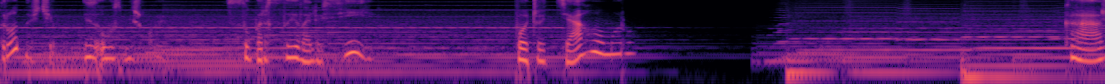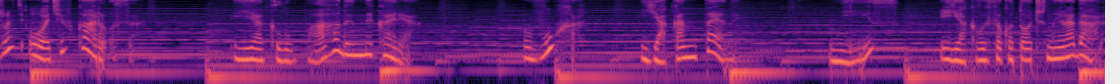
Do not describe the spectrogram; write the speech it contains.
труднощів із усмішкою. Суперсила Люсії, почуття гумору. Кажуть очі в Карлоса, як лупа годинникаря, вуха, як антени, ніс, як високоточний радар,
